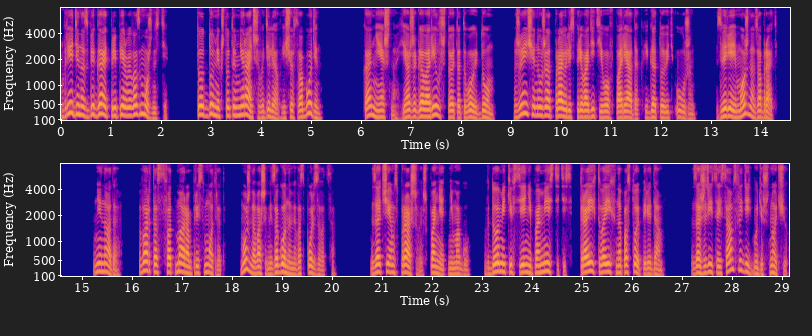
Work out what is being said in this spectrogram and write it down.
Вредина сбегает при первой возможности. Тот домик, что ты мне раньше выделял, еще свободен?» «Конечно. Я же говорил, что это твой дом. Женщины уже отправились приводить его в порядок и готовить ужин. Зверей можно забрать?» «Не надо. Варта с Фатмаром присмотрят. Можно вашими загонами воспользоваться?» «Зачем, спрашиваешь? Понять не могу. В домике все не поместитесь. Троих твоих на постой передам. За жрицей сам следить будешь ночью?»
